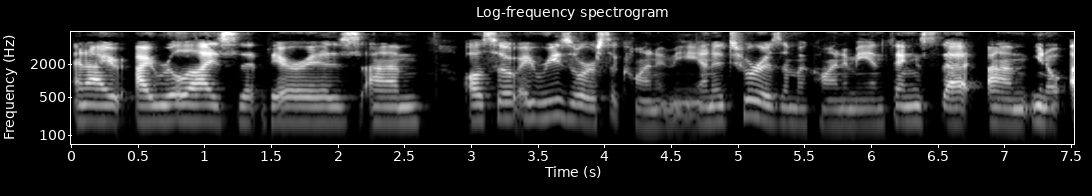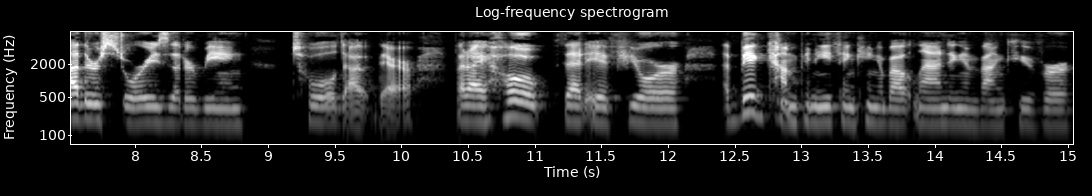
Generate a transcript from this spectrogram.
And I, I realize that there is um, also a resource economy and a tourism economy and things that, um, you know, other stories that are being told out there. But I hope that if you're a big company thinking about landing in Vancouver,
